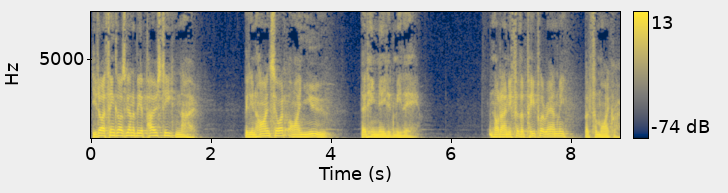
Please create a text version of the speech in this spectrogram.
Did I think I was going to be a postie? No. But in hindsight, I knew that He needed me there. Not only for the people around me, but for my growth.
